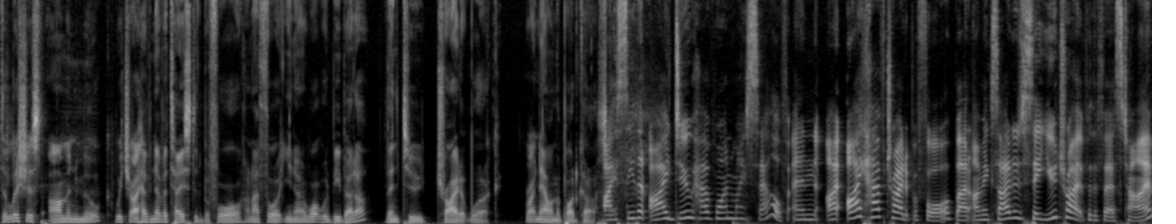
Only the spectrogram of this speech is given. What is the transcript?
delicious almond milk, which I have never tasted before. And I thought, you know, what would be better than to try it at work right now on the podcast? I see that I do have one myself, and I, I have tried it before, but I'm excited to see you try it for the first time.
